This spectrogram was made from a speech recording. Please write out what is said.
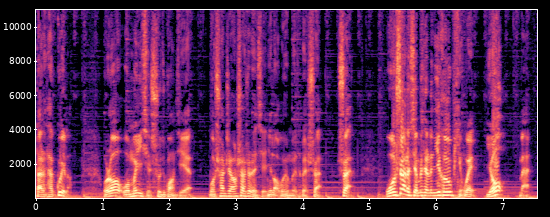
但是它贵了。我说，我们一起出去逛街，我穿这双帅帅的鞋，你老公有没有特别帅？帅，我帅了显不显得你很有品味？有，买。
